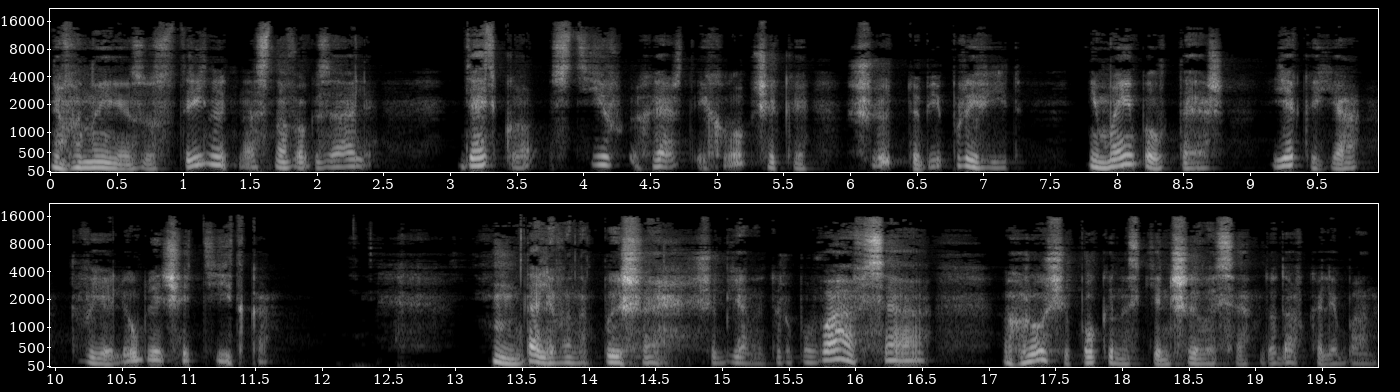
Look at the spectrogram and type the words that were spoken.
Вони зустрінуть нас на вокзалі. Дядько Стів, Герт і хлопчики шлють тобі привіт. І Мейбл теж, як я, твоя любляча тітка. Далі вона пише, щоб я не турбувався, гроші поки не скінчилися, додав Калібан.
